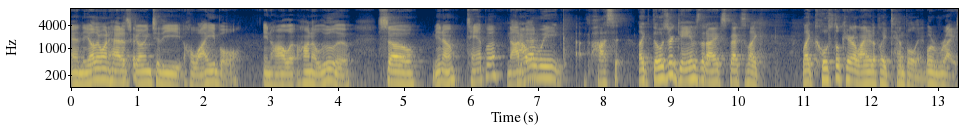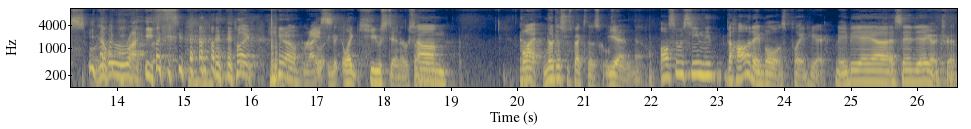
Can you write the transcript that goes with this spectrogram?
and the other one had us going to the Hawaii Bowl in Honolulu. So, you know, Tampa, not How bad. are we possi- like those are games that I expect like like Coastal Carolina to play Temple in. or Rice. right, like, you know, Rice. like Houston or something. Um, but no disrespect to those schools. yeah, no. also we've seen the, the holiday bowls played here. Maybe a, uh, a San Diego trip.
